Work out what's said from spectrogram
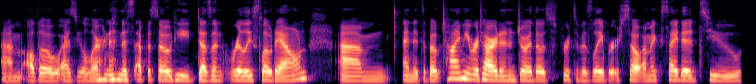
Um, although, as you'll learn in this episode, he doesn't really slow down. Um, and it's about time he retired and enjoyed those fruits of his labor. So I'm excited to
